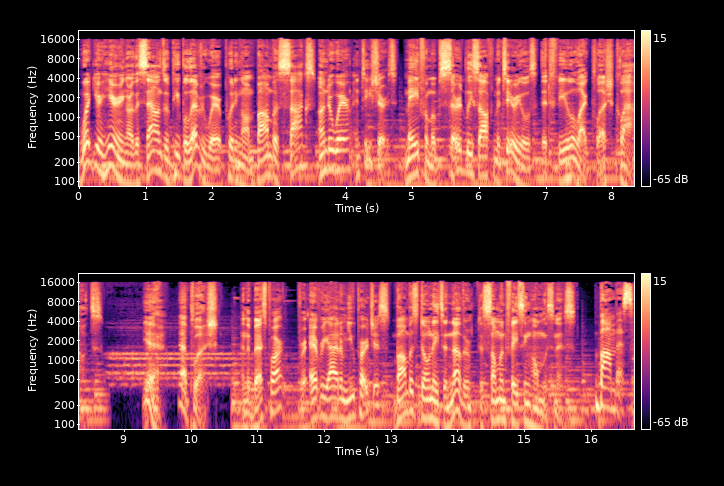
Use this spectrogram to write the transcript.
What you're hearing are the sounds of people everywhere putting on Bombas socks, underwear, and t-shirts made from absurdly soft materials that feel like plush clouds. Yeah, that plush. And the best part? For every item you purchase, Bombas donates another to someone facing homelessness. Bombas.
